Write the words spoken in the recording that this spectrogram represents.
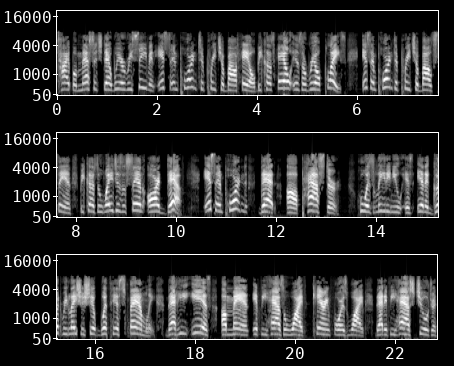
type of message that we are receiving. It's important to preach about hell because hell is a real place. It's important to preach about sin because the wages of sin are death. It's important that a pastor who is leading you is in a good relationship with his family, that he is a man if he has a wife, caring for his wife, that if he has children,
